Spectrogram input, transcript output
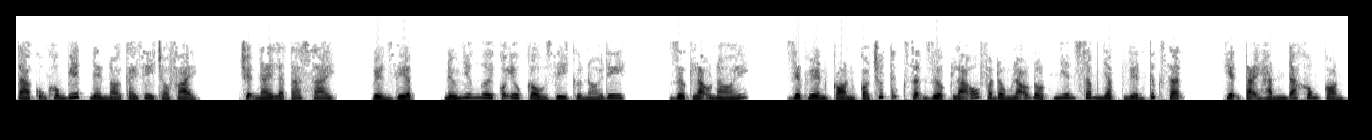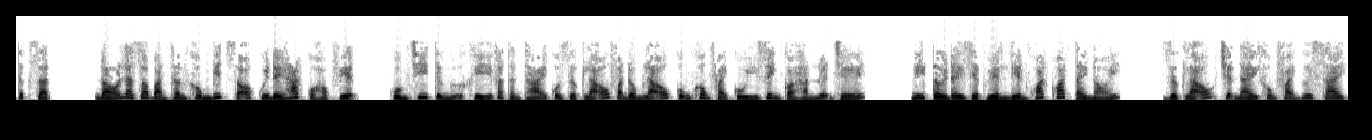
ta cũng không biết nên nói cái gì cho phải. Chuyện này là ta sai, Huyền Diệp, nếu như ngươi có yêu cầu gì cứ nói đi. Dược lão nói. Diệp Huyền còn có chút tức giận dược lão và đông lão đột nhiên xâm nhập liền tức giận, hiện tại hắn đã không còn tức giận. Đó là do bản thân không biết rõ quy đề hát của học viện, huống chi từ ngữ khí và thần thái của dược lão và đông lão cũng không phải cố ý dình coi hắn luyện chế. Nghĩ tới đây Diệp Huyền liền khoát khoát tay nói. Dược lão, chuyện này không phải ngươi sai,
